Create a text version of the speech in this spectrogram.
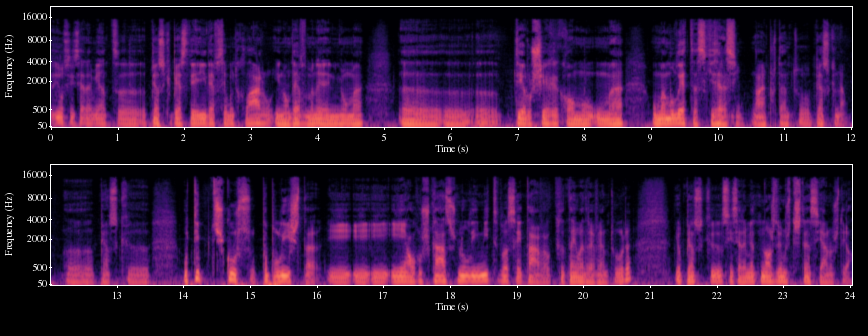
Eu, sinceramente, penso que o PSDI deve ser muito claro e não deve, de maneira nenhuma, uh, uh, ter o Chega como uma, uma muleta, se quiser assim, não é? Portanto, penso que não. Uh, penso que o tipo de discurso populista e, e, e, em alguns casos, no limite do aceitável que tem o André Ventura, eu penso que, sinceramente, nós devemos distanciar-nos dele.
